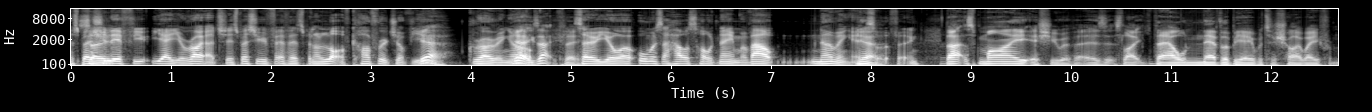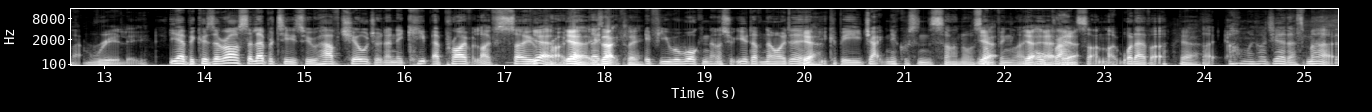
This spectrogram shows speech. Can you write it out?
especially So- if you. Yeah, you're right. Actually, especially if, if there's been a lot of coverage of you Yeah. growing up. Yeah, exactly. So you're almost a household name without knowing it, Yeah. sort of thing. That's my issue with it. Is it's like they'll never be able to shy away from that. Really. Yeah, because there are celebrities who have children and they keep their private life so yeah. private. Yeah. Like, Exactly. If you were walking down the street, you'd have no idea. Yeah. You could be Jack Nicholson's son or Yeah, something like, yeah, or yeah, yeah. grandson, like whatever. yeah. Like, oh my god, yeah, that's mad.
